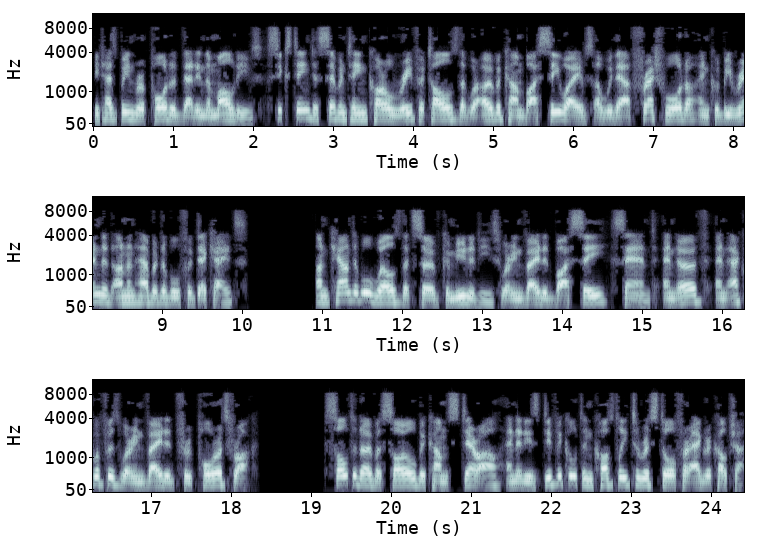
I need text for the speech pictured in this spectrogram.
It has been reported that in the Maldives, 16 to 17 coral reef atolls that were overcome by sea waves are without fresh water and could be rendered uninhabitable for decades. Uncountable wells that serve communities were invaded by sea, sand, and earth, and aquifers were invaded through porous rock. Salted over soil becomes sterile, and it is difficult and costly to restore for agriculture.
